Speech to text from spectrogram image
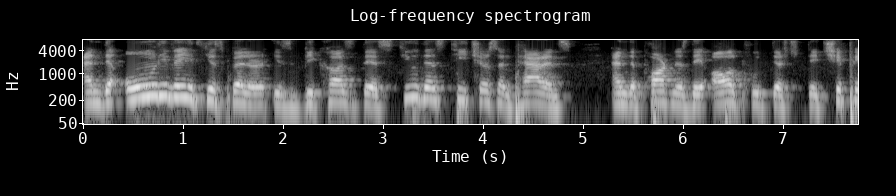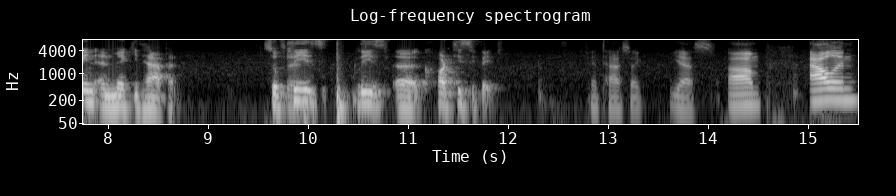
And the only way it gets better is because the students teachers and parents and the partners they all put their they chip in and make it happen. So please, please uh, participate. Fantastic. Yes. Um, Alan,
